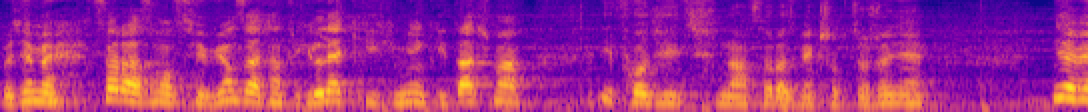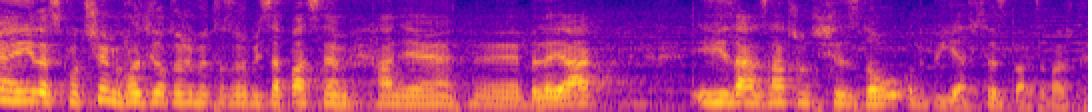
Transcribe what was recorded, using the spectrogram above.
Będziemy coraz mocniej wiązać na tych lekkich, miękkich taśmach i wchodzić na coraz większe obciążenie. Nie wiem ile skończymy, chodzi o to, żeby to zrobić zapasem, a nie yy, byle jak. I za, zacząć się z dołu odbijać, to jest bardzo ważne.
